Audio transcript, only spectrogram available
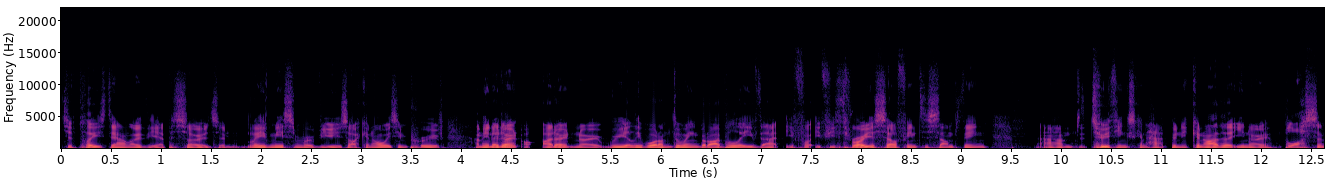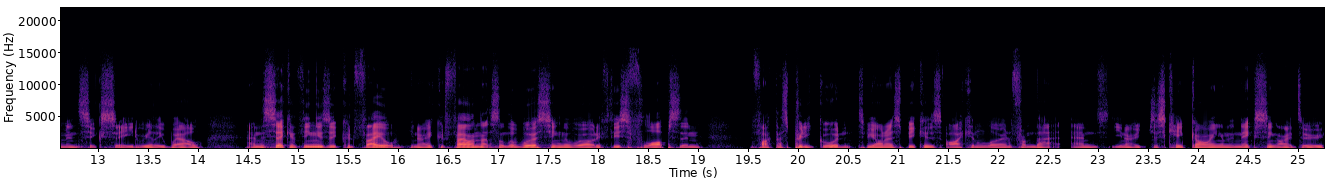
just please download the episodes and leave me some reviews. I can always improve. I mean, I don't I don't know really what I'm doing, but I believe that if if you throw yourself into something, um, the two things can happen. It can either you know blossom and succeed really well, and the second thing is it could fail. You know, it could fail, and that's not the worst thing in the world. If this flops, then fuck, that's pretty good to be honest, because I can learn from that and you know just keep going. And the next thing I do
